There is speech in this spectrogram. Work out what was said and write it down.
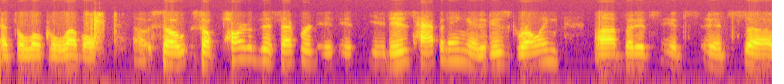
at the local level. Uh, so so part of this effort it, it, it is happening and it is growing, uh, but it's it's it's uh,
